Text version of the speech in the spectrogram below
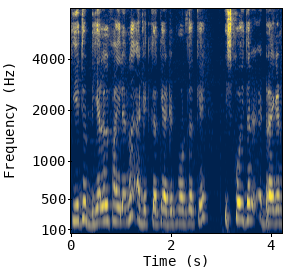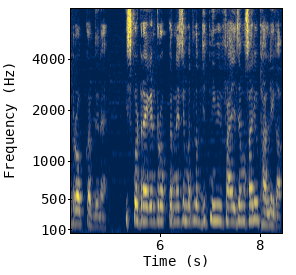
कि ये जो डीएलएल फ़ाइल है ना एडिट करके एडिट मोड करके, इसको इधर ड्रैग एंड ड्रॉप कर देना है। इसको ड्रैग एंड ड्रॉप करने से मतलब जितनी भी फाइल्स हैं वो सारी उठा लेगा।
